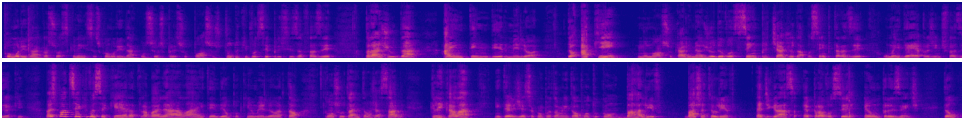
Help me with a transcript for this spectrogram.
como lidar com as suas crenças, como lidar com seus pressupostos, tudo que você precisa fazer para ajudar a entender melhor. Então, aqui no nosso Cali Me Ajuda, eu vou sempre te ajudar, vou sempre trazer uma ideia para a gente fazer aqui. Mas pode ser que você queira trabalhar lá, entender um pouquinho melhor tal, consultar, então já sabe, clica lá, inteligenciacomportamental.com barra livro. Baixa teu livro, é de graça, é para você, é um presente. Então,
